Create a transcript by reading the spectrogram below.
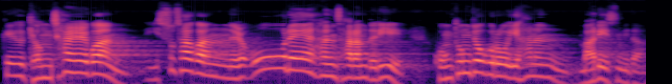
그 경찰관, 이 수사관을 오래 한 사람들이 공통적으로 이 하는 말이 있습니다.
